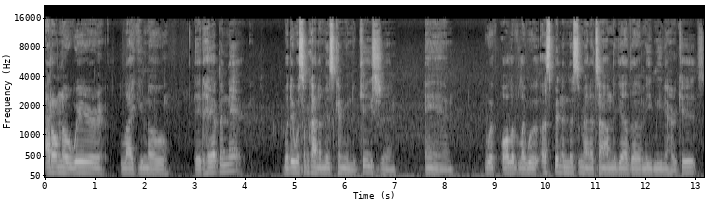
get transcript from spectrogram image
i don't know where like you know it happened at but there was some kind of miscommunication and with all of like with us spending this amount of time together me meeting her kids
